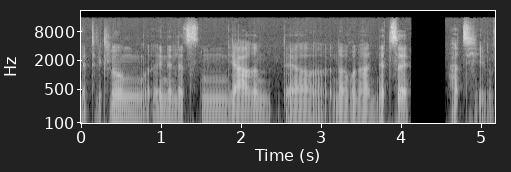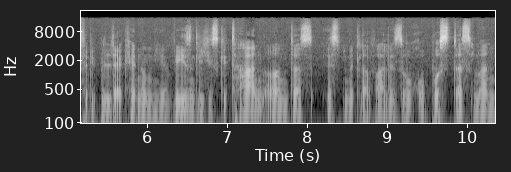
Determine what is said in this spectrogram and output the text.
Entwicklung in den letzten Jahren der neuronalen Netze hat sich eben für die Bilderkennung hier Wesentliches getan und das ist mittlerweile so robust, dass man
